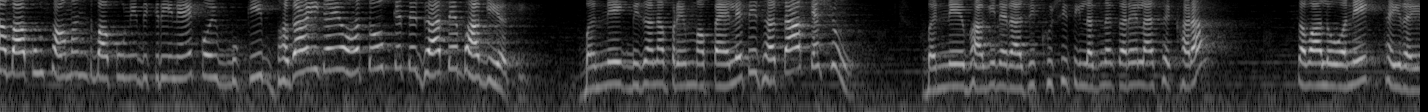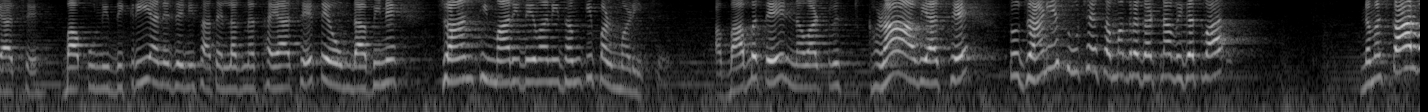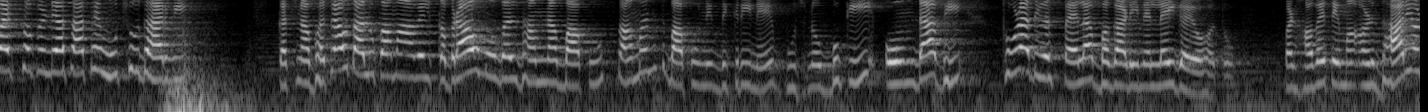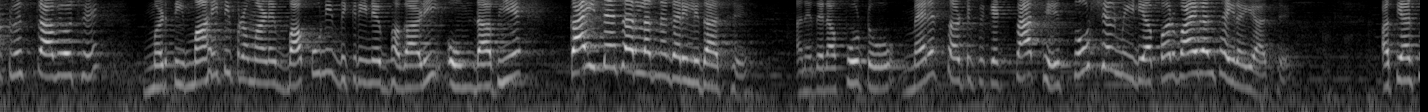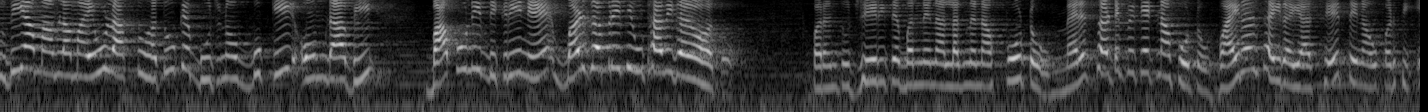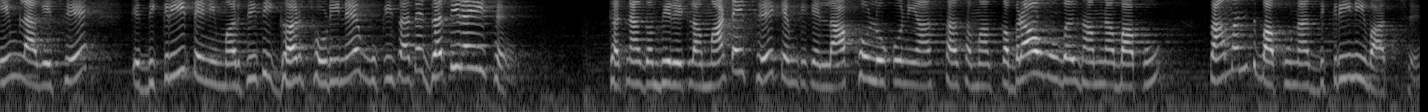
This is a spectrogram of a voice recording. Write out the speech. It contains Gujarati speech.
ધામના બાપુ, સામંત બાપુની દીકરીને કોઈ બુકી ભગાડી ગયો હતો કે તે જાતે ભાગી હતી? બંને એકબીજાના પ્રેમમાં પહેલેથી જ હતા કે શું? બંને ભાગીને રાજી ખુશીથી લગ્ન કરેલા છે ખરા? સવાલો અનેક થઈ રહ્યા છે. બાપુની દીકરી અને જેની સાથે લગ્ન થયા છે તે ઓમડાભીને જાનથી મારી દેવાની ધમકી પણ મળી છે. આ બાબતે નવા ટ્વિસ્ટ ઘણા આવ્યા છે. તો જાણીએ શું છે સમગ્ર ઘટના વિગતવાર? નમસ્કાર વાઇબ્સ ઓફ ઇન્ડિયા સાથે હું છું ધારવી. કચ્છના ભચાઉ તાલુકામાં આવેલ કબરાવ મોગલ ધામના બાપુ સામંત બાપુની દીકરીને ભુજનો બુકી ઓમ ડાભી થોડા દિવસ પહેલા ભગાડીને લઈ ગયો હતો. પણ હવે તેમાં અણધાર્યો ટ્વિસ્ટ આવ્યો છે. મળતી માહિતી પ્રમાણે બાપુની દીકરીને ભગાડી ઓમ ડાભીએ કાયદેસર લગ્ન કરી લીધા છે અને તેના ફોટો મેરેજ સર્ટિફિકેટ સાથે સોશિયલ મીડિયા પર વાયરલ થઈ રહ્યા છે. અત્યાર સુધી આ મામલામાં એવું લાગતું હતું કે ભુજનો બુકી ઓમ ડાભી બાપુની દીકરીને બળજબરીથી ઉઠાવી ગયો હતો. પરંતુ જે રીતે બંનેના લગ્નના ફોટો, મેરેજ સર્ટિફિકેટના ફોટો વાયરલ થઈ રહ્યા છે, તેના ઉપરથી એમ લાગે છે કે દીકરી તેની મરજીથી ઘર છોડીને બુકી સાથે જતી રહી છે. ઘટના ગંભીર એટલા માટે છે કેમ કે લાખો લોકોની આસ્થા સમા કબરાવ મોગલધામના બાપુ, સામંત બાપુના દીકરીની વાત છે.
